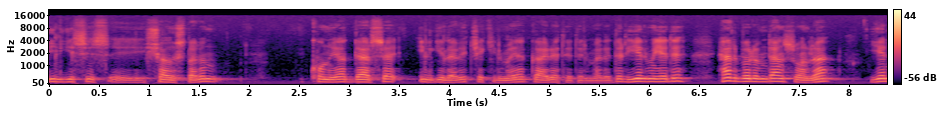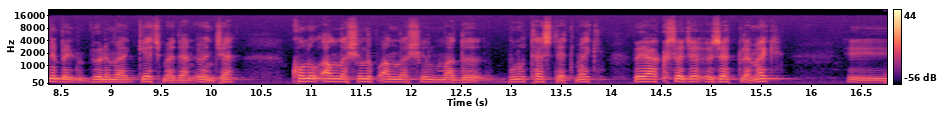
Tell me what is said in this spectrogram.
ilgisiz e, şahısların konuya, derse ilgileri çekilmeye gayret edilmelidir. 27. Her bölümden sonra yeni bölüme geçmeden önce konu anlaşılıp anlaşılmadı bunu test etmek veya kısaca özetlemek e,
